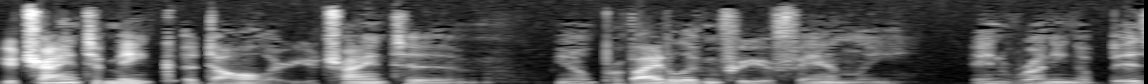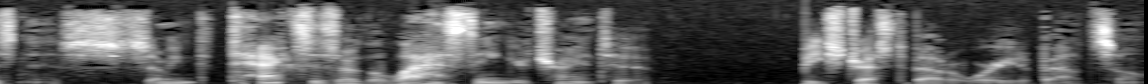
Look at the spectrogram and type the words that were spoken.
you're trying to make a dollar. You're trying to, you know, provide a living for your family and running a business. I mean, the taxes are the last thing you're trying to be stressed about or worried about. So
